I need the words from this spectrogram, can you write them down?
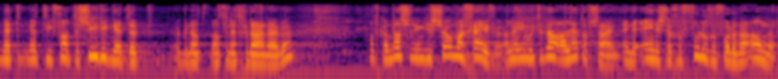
met, met die fantasie die ik net heb, wat we net gedaan hebben. God kan dat soort dingen zomaar geven. Alleen je moet er wel alert op zijn. En de ene is de gevoeliger voor de ander.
